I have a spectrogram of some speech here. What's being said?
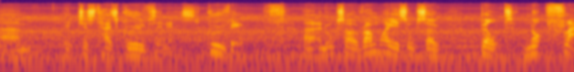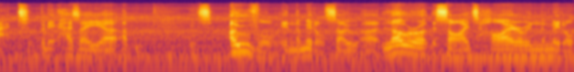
Um, it just has grooves in it. It's groovy. Uh, and also, a runway is also built not flat, but it has a, uh, a it's oval in the middle, so uh, lower at the sides, higher in the middle,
